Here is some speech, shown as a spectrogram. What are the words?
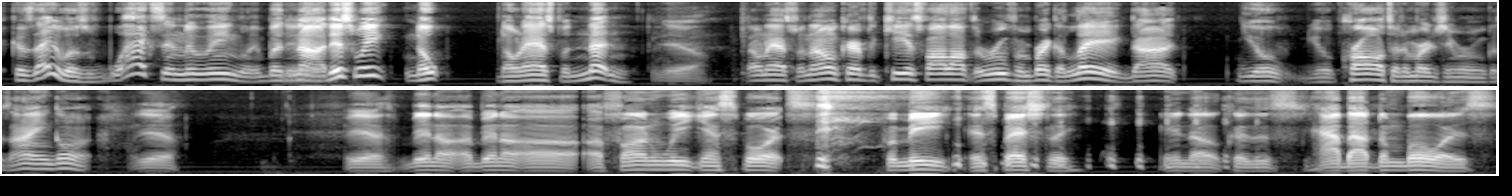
Because they was waxing New England. But nah, this week, nope. Don't ask for nothing. Yeah, Don't ask for. I don't care if the kids fall off the roof and break a leg. Dog, you'll you'll crawl to the emergency room because I ain't going. yeah, yeah. Been a been a a, a fun week in sports for me, especially. You know, because it's how about them boys.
